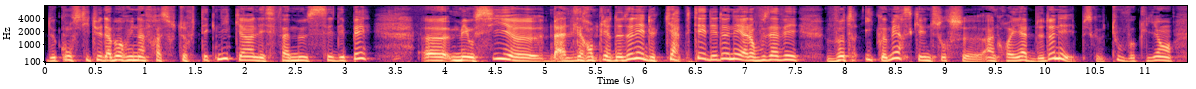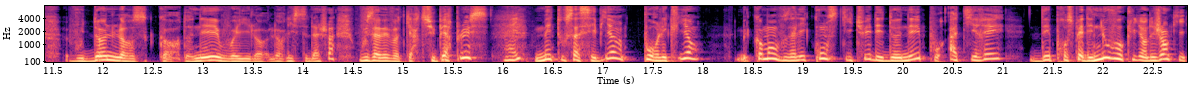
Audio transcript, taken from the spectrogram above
de, constituer d'abord une infrastructure technique, hein, les fameuses CDP, euh, mais aussi euh, bah, de les remplir de données, de capter des données. Alors vous avez votre e-commerce qui est une source euh, incroyable de données, puisque tous vos clients vous donnent leurs coordonnées, vous voyez leur, leur liste d'achat. Vous avez votre carte Super Plus, mais tout ça c'est bien pour les clients mais comment vous allez constituer des données pour attirer des prospects, des nouveaux clients, des gens qui,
